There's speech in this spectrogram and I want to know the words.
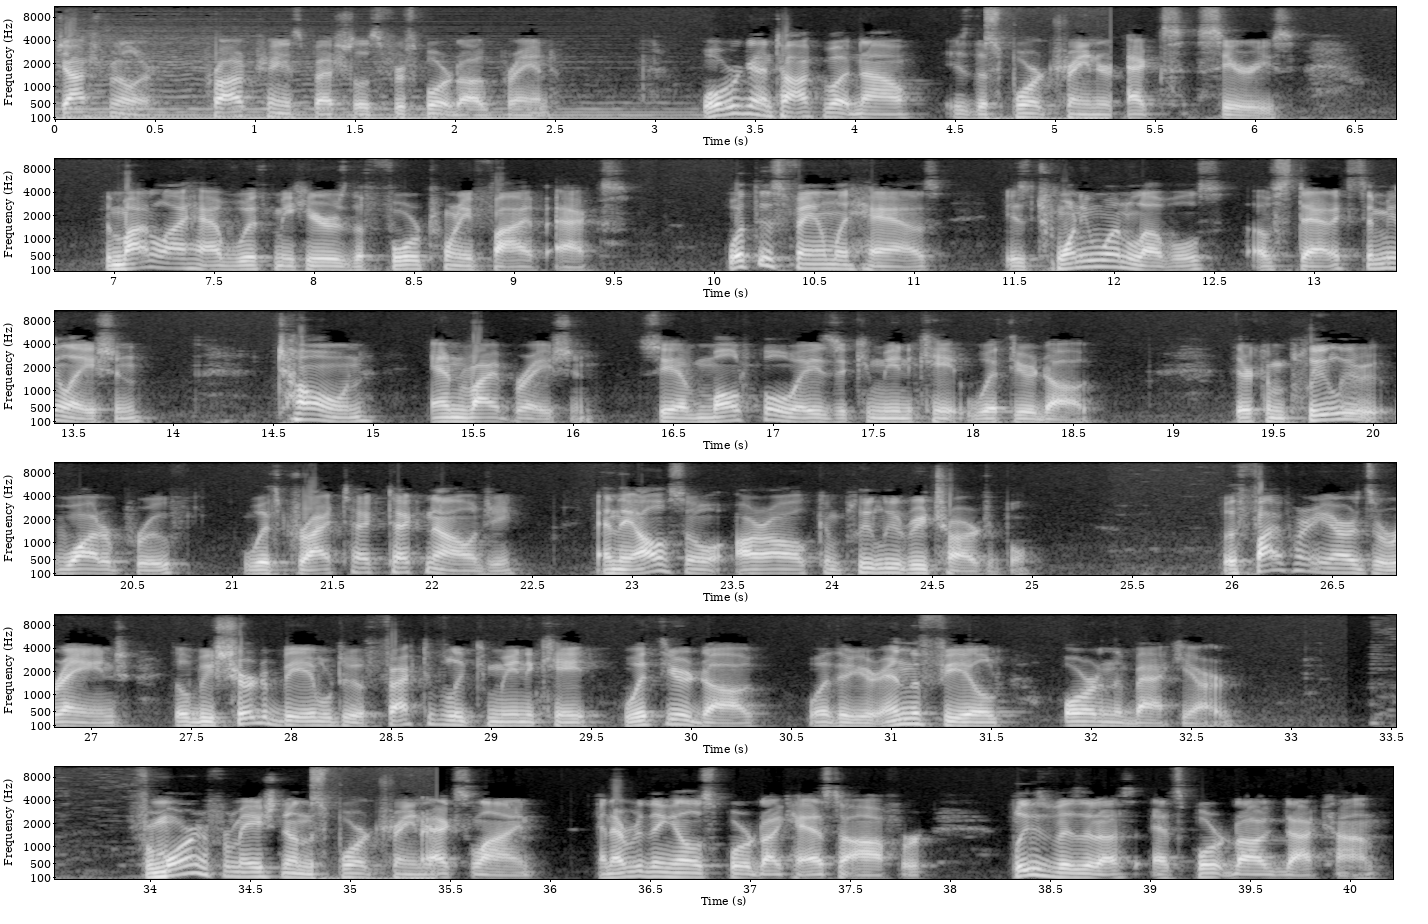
Josh Miller, Product Training Specialist for Sport Dog brand. What we're going to talk about now is the Sport Trainer X series. The model I have with me here is the 425X. What this family has is 21 levels of static stimulation, tone, and vibration. So you have multiple ways to communicate with your dog. They're completely waterproof with DryTek technology, and they also are all completely rechargeable. With 500 yards of range, you'll be sure to be able to effectively communicate with your dog whether you're in the field or in the backyard. For more information on the Sport Trainer X line and everything else Sport Dog has to offer, please visit us at sportdog.com.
